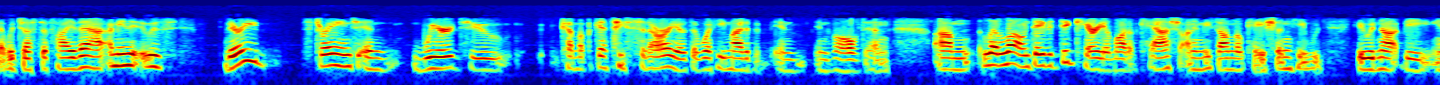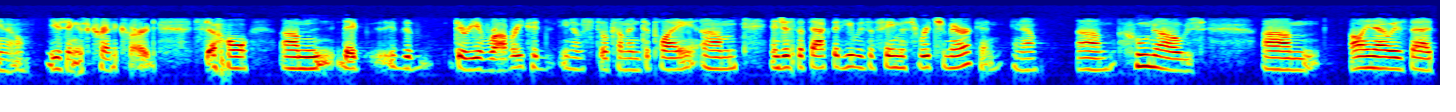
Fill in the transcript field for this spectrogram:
that would justify that. I mean, it was very strange and weird to come up against these scenarios of what he might have been involved in. Um, let alone David did carry a lot of cash on him. He's on location. He would he would not be you know using his credit card. So um, the the theory of robbery could you know still come into play. Um, and just the fact that he was a famous rich American. You know, um, who knows. Um, all I know is that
